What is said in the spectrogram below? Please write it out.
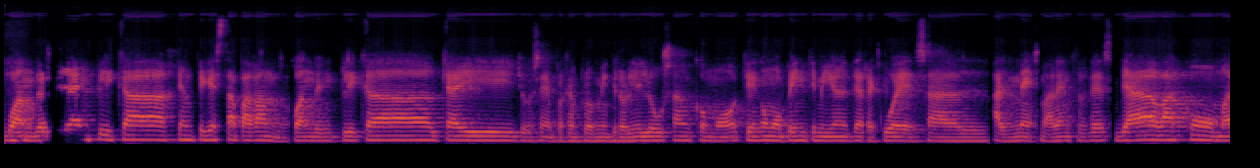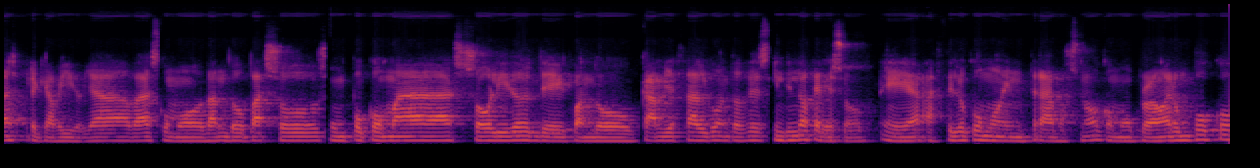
Cuando eso ya implica gente que está pagando, cuando implica que hay, yo qué sé, por ejemplo, Microlin lo usan como, tiene como 20 millones de requests al, al mes, ¿vale? Entonces ya vas como más precavido, ya vas como dando pasos un poco más sólidos de cuando cambias algo. Entonces intento hacer eso, eh, hacerlo como en tramos, ¿no? Como programar un poco,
